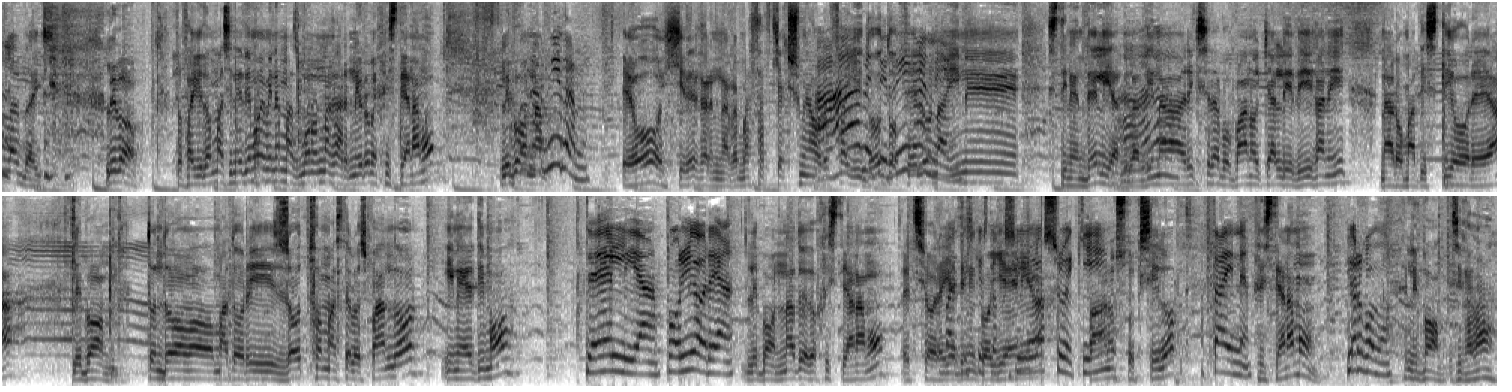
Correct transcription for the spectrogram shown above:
Αλλά εντάξει. Λοιπόν, το φαγητό μας είναι έτοιμο, έμεινε μας μόνο να γαρνίρουμε, Χριστιανά μου. Λοιπόν, Το να- γαρνίραμε. ε, όχι, δεν γαρνίραμε. Θα φτιάξουμε ένα ωραίο Α, φαγητό. με τη Το θέλω ρίγανη. να είναι στην εντέλεια. Δηλαδή να ρίξετε από πάνω κι άλλη ρίγανη, να αρωματιστεί ωραία. Λοιπόν, τον τοματοριζότο μας τέλος πάντων είναι έτοιμο. Τέλεια, πολύ ωραία. Λοιπόν, να το εδώ, Χριστιανά μου. Έτσι ωραία για Βάζεις την και στο οικογένεια. ξύλο σου εκεί. Πάνω στο ξύλο. Αυτά είναι. Χριστιανά μου, Γιώργο μου. λοιπόν, είσαι καλά;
